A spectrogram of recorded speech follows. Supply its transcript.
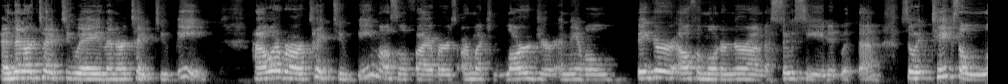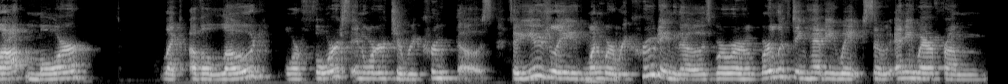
And then our type 2A, and then our type 2B. However, our type 2B muscle fibers are much larger and they have a bigger alpha motor neuron associated with them. So it takes a lot more like of a load or force in order to recruit those. So usually when mm-hmm. we're recruiting those, we're we're lifting heavy weights, so anywhere from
